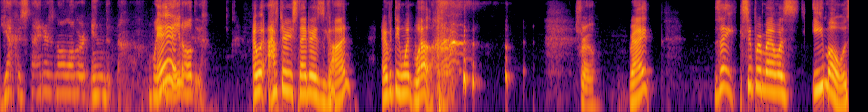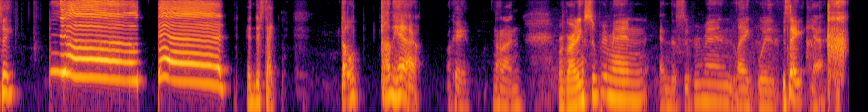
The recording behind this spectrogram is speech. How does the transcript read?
Yeah, because Snyder's no longer in. The, when and, made all this. After Snyder is gone, everything went well. True. Right? It's like Superman was emo. It's like, no, dad. And just like, don't come here. Okay, hold on. Regarding Superman and the Superman, like with. It's like, yeah.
